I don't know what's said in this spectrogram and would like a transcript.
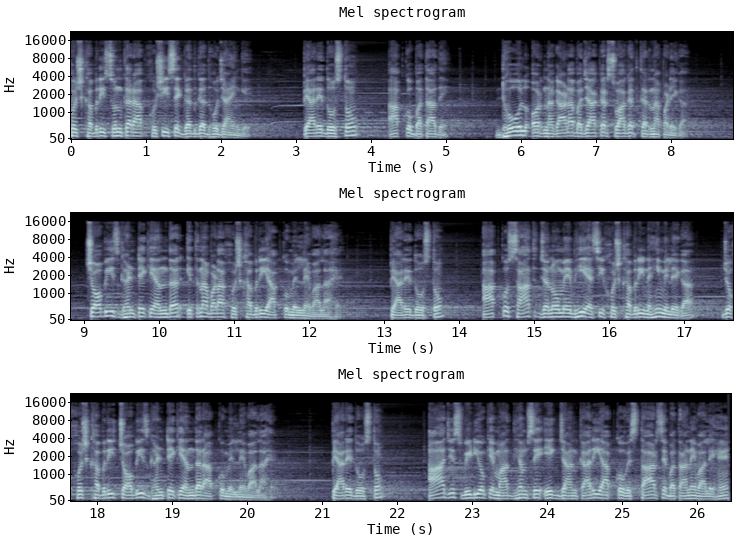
खुशखबरी सुनकर आप खुशी से गदगद हो जाएँगे। प्यारे दोस्तों, आपको बता दें, ढोल और नगाड़ा बजाकर स्वागत करना पड़ेगा। 24 घंटे के अंदर इतना बड़ा खुशखबरी आपको मिलने वाला है। प्यारे दोस्तों, आपको सात जनों में भी ऐसी खुशखबरी नहीं मिलेगा जो खुशखबरी 24 घंटे के अंदर आपको मिलने वाला है। प्यारे दोस्तों, आज इस वीडियो के माध्यम से एक जानकारी आपको विस्तार से बताने वाले हैं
